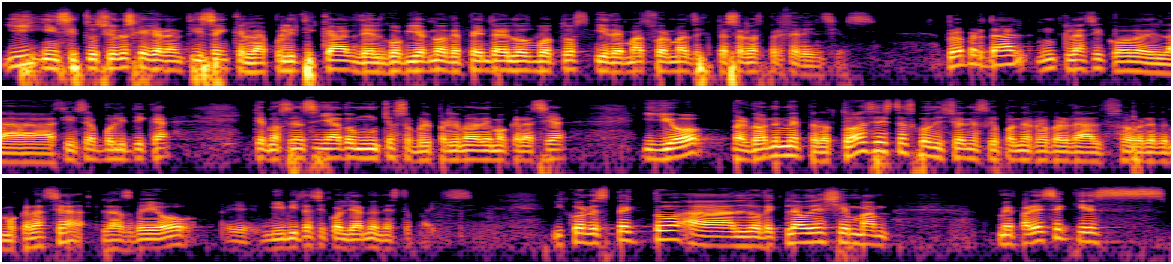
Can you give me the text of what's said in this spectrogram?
y instituciones que garanticen que la política del gobierno dependa de los votos y demás formas de expresar las preferencias. Robert Dahl, un clásico de la ciencia política que nos ha enseñado mucho sobre el problema de la democracia. Y yo, perdónenme, pero todas estas condiciones que pone Robert Dahl sobre democracia las veo eh, vividas y coleando en este país. Y con respecto a lo de Claudia Sheinbaum, me parece que es,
